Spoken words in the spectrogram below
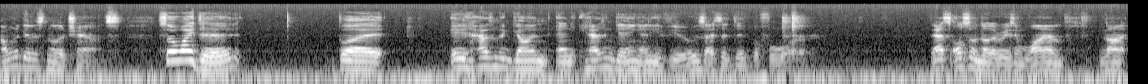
I want to give this another chance. So I did, but it hasn't been and it hasn't getting any views as it did before. That's also another reason why I'm not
